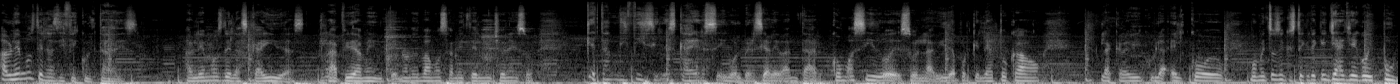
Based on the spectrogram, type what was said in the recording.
Hablemos de las dificultades, hablemos de las caídas rápidamente, no nos vamos a meter mucho en eso. ¿Qué tan difícil es caerse y volverse a levantar? ¿Cómo ha sido eso en la vida? Porque le ha tocado la clavícula, el codo, momentos en que usted cree que ya llegó y ¡pum!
